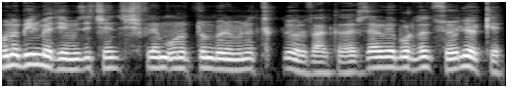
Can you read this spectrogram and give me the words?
Bunu bilmediğimiz için şifremi unuttum bölümüne tıklıyoruz arkadaşlar. Ve burada söylüyor ki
